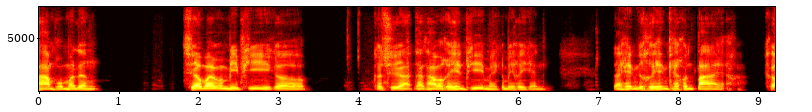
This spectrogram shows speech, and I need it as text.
ถามผมมาเรื่อง เชื่อไหมว่ามีผีก็ก็เชื่อแต่ถามว่าเคยเห็นผีไหมก็ไม่เคยเห็น แต่เห็นก็คือเห็นแค่คนตายอะก็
